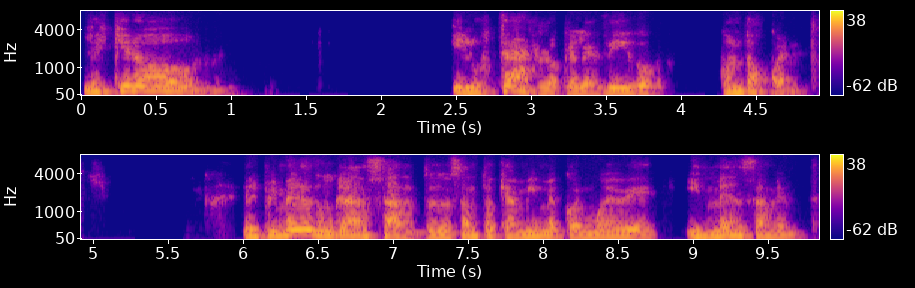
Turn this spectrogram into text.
Les quiero ilustrar lo que les digo con dos cuentos. El primero de un gran santo, de un santo que a mí me conmueve inmensamente,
